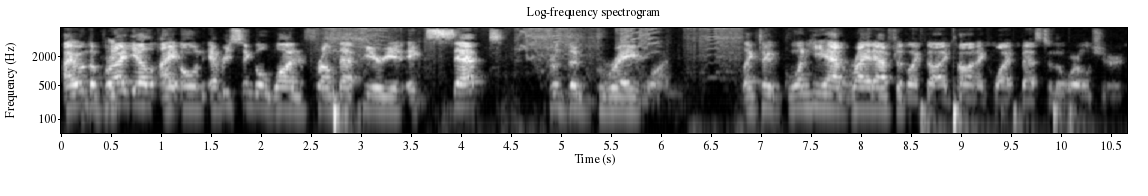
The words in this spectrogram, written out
I own the bright yellow. I own every single one from that period except for the gray one, like the one he had right after like the iconic white best in the world shirt.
